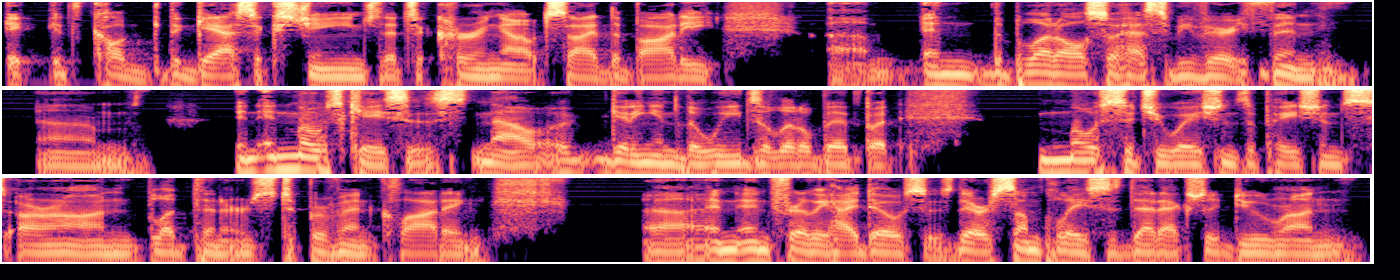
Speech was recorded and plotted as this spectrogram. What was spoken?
it, it's called the gas exchange that's occurring outside the body. Um, and the blood also has to be very thin. Um, in, in most cases, now getting into the weeds a little bit, but most situations the patients are on blood thinners to prevent clotting uh, and, and fairly high doses. There are some places that actually do run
